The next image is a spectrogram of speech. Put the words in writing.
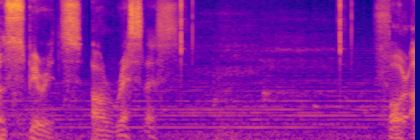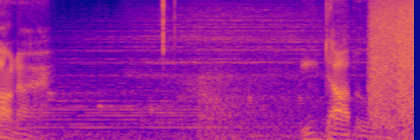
The spirits are restless. For honor. Dabu.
